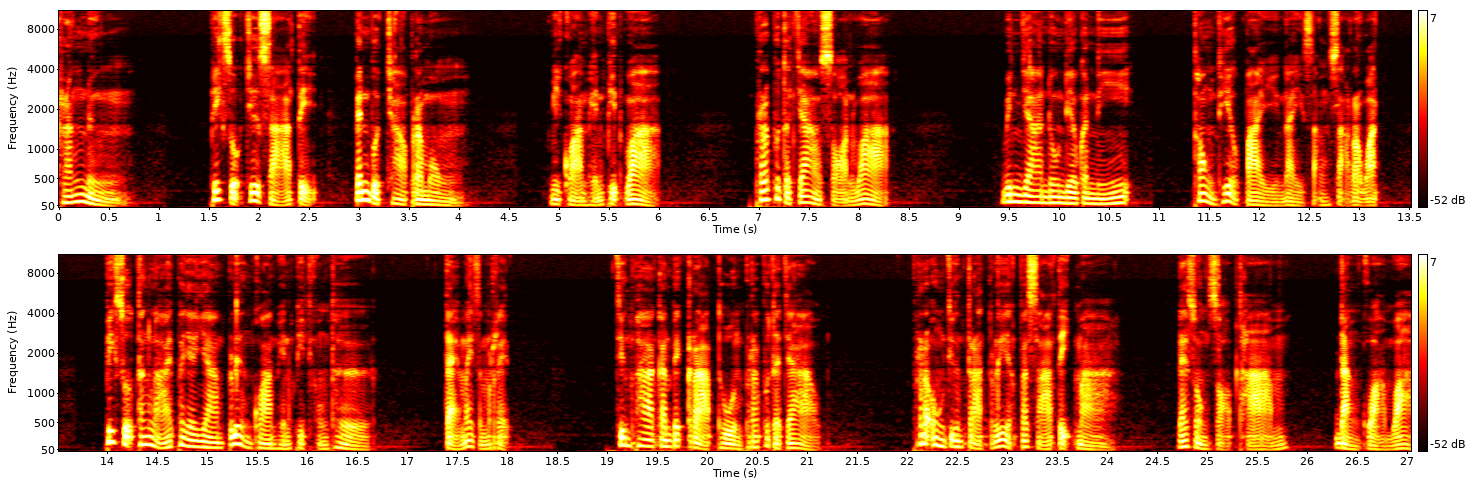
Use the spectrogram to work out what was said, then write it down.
ครั้งหนึ่ง ภิกษุชื่อสาติเป็นบุตรชาวประมง มีความเห็นผิดว่า พระพุทธเจ้าสอนว่า วิญญาณดวงเดียวกันนี้ ท่องเที่ยวไปในสังสารวัฏภิกษุทั้งหลายพยายามเปลื้องความเห็นผิดของเธอ แต่ไม่สำเร็จ จึงพากันไปกราบทูลพระพุทธเจ้า พระองค์จึงตรัสเรียกภาษาติมา และส่งสอบถาม ดังความว่า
